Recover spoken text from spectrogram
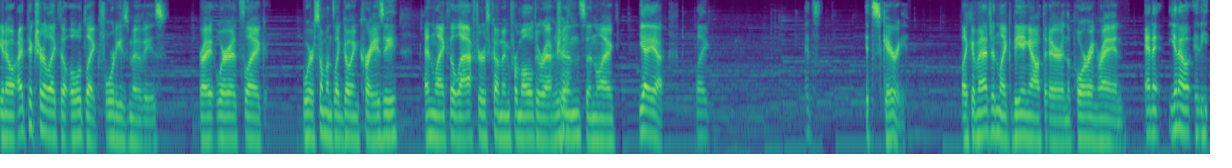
you know i picture like the old like 40s movies right? Where it's like where someone's like going crazy and like the laughter is coming from all directions and like yeah yeah. Like it's it's scary. Like imagine like being out there in the pouring rain and it you know it, he,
